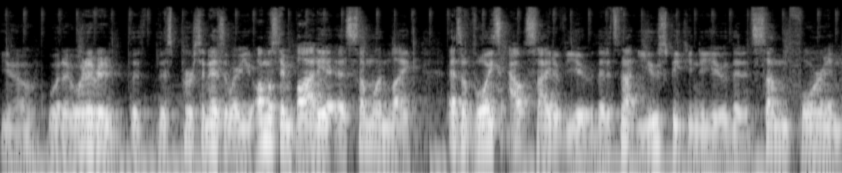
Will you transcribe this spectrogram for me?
you know, whatever this person is, where you almost embody it as someone like, as a voice outside of you, that it's not you speaking to you, that it's some foreign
